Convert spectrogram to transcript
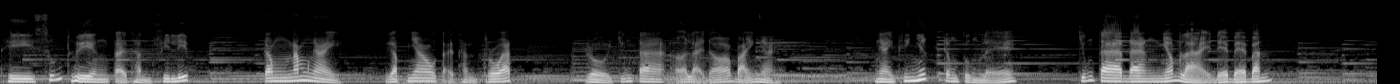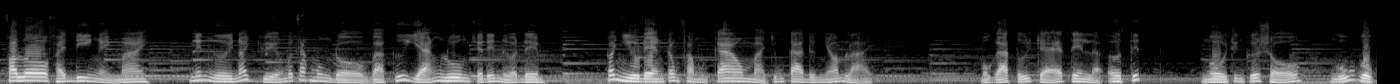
thì xuống thuyền tại thành Philip. Trong năm ngày, gặp nhau tại thành Troas rồi chúng ta ở lại đó 7 ngày. Ngày thứ nhất trong tuần lễ, chúng ta đang nhóm lại để bẻ bánh. Phaolô phải đi ngày mai, nên người nói chuyện với các môn đồ và cứ giảng luôn cho đến nửa đêm. Có nhiều đèn trong phòng cao mà chúng ta đừng nhóm lại. Một gã tuổi trẻ tên là Ơ Tích ngồi trên cửa sổ, ngủ gục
